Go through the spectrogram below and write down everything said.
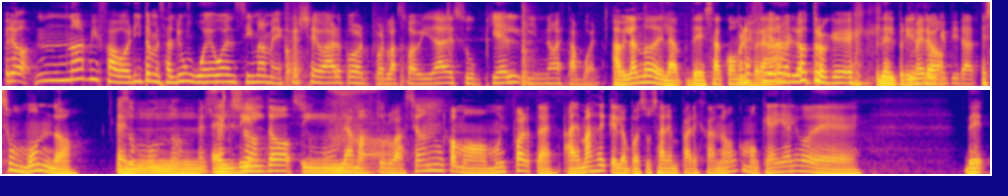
Pero no es mi favorito. Me salió un huevo encima. Me dejé llevar por, por la suavidad de su piel y no es tan bueno. Hablando de, la, de esa compra Prefiero el otro que, que- del que primero, que tirar. es un mundo. Es un mundo. El El, dildo y mundo. la masturbación como muy fuerte. Además de que lo puedes usar en pareja, ¿no? Como que hay algo de... de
